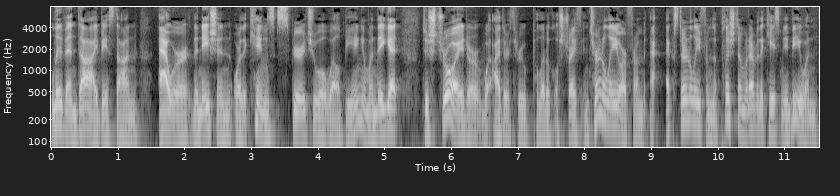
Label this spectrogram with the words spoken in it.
live and die based on our, the nation or the king's spiritual well being. And when they get destroyed, or either through political strife internally or from externally, from the Plishtim, whatever the case may be, when,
